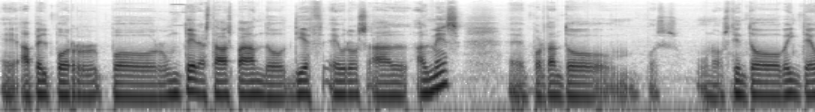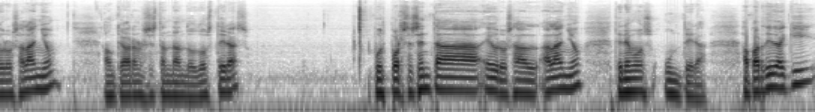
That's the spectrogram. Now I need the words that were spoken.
Eh, Apple por, por un tera estabas pagando 10 euros al, al mes. Por tanto, pues unos 120 euros al año. Aunque ahora nos están dando 2 teras. Pues por 60 euros al, año tenemos un tera. A partir de aquí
